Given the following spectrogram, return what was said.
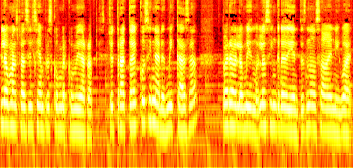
lo más fácil siempre es comer comida rápida. Yo trato de cocinar en mi casa, pero lo mismo, los ingredientes no saben igual.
